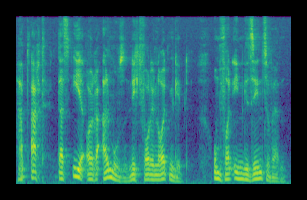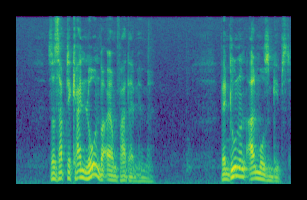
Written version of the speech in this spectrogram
Habt Acht, dass ihr eure Almosen nicht vor den Leuten gebt, um von ihnen gesehen zu werden. Sonst habt ihr keinen Lohn bei eurem Vater im Himmel. Wenn du nun Almosen gibst,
